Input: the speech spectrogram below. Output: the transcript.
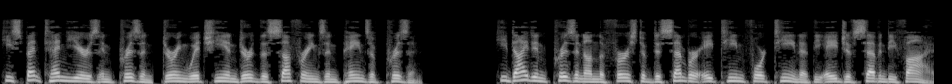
He spent ten years in prison, during which he endured the sufferings and pains of prison. He died in prison on 1 December 1814 at the age of 75.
